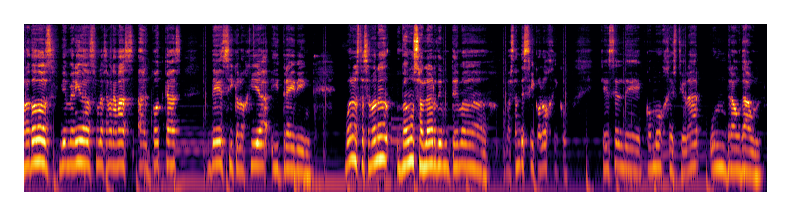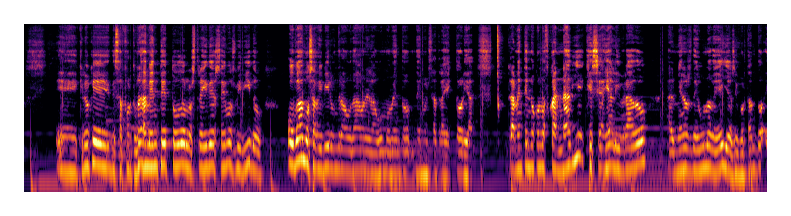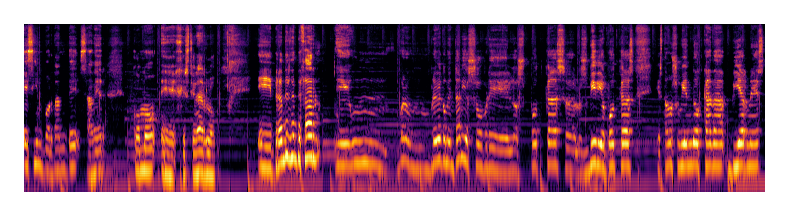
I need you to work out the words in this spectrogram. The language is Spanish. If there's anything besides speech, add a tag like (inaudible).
Hola a todos, bienvenidos una semana más al podcast de psicología y trading. Bueno, esta semana vamos a hablar de un tema bastante psicológico, que es el de cómo gestionar un drawdown. Eh, creo que desafortunadamente todos los traders hemos vivido o vamos a vivir un drawdown en algún momento de nuestra trayectoria. Realmente no conozco a nadie que se haya librado al menos de uno de ellos y por tanto es importante saber cómo eh, gestionarlo. Eh, pero antes de empezar, eh, un, bueno, un breve comentario sobre los podcasts, los video podcasts que estamos subiendo cada viernes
